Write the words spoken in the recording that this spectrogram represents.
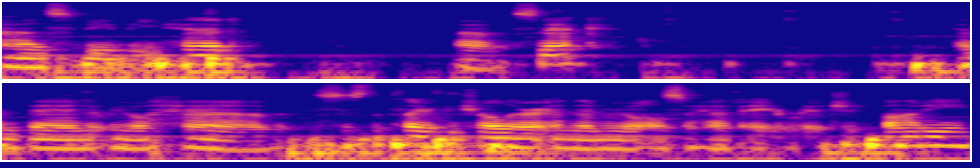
Uh, this will be the head of the neck. And then we will have, this is the player controller, and then we will also have a rigid body,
